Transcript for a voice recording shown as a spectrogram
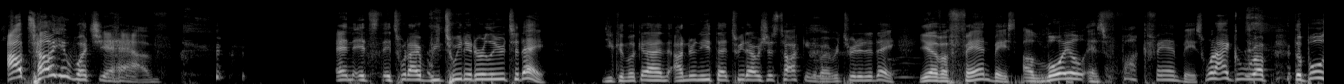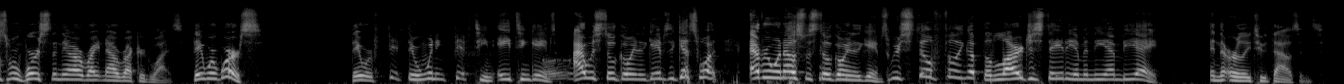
Oh, I'll tell you what you have. and it's it's what I retweeted earlier today. You can look at it underneath that tweet I was just talking about. Retweeted today. You have a fan base, a loyal as fuck fan base. When I grew up, the Bulls were worse than they are right now, record wise. They were worse. They were fif- they were winning 15, 18 games. Oh. I was still going to the games, and guess what? Everyone else was still going to the games. We were still filling up the largest stadium in the NBA in the early 2000s.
